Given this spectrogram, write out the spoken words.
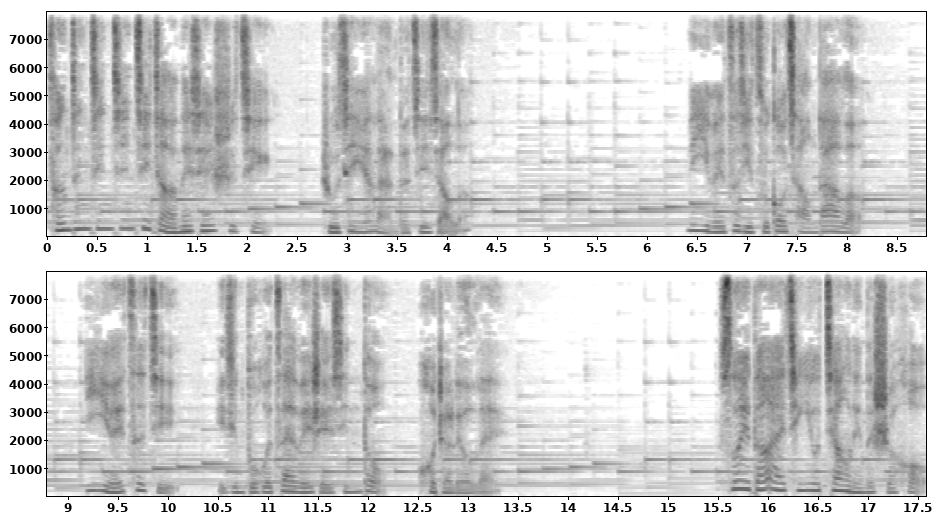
曾经斤斤计较的那些事情，如今也懒得计较了。你以为自己足够强大了，你以为自己已经不会再为谁心动。或者流泪，所以当爱情又降临的时候，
